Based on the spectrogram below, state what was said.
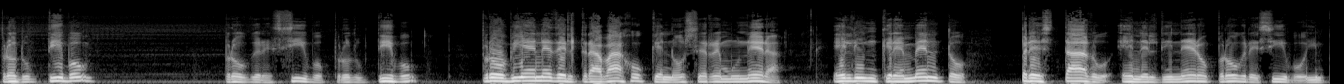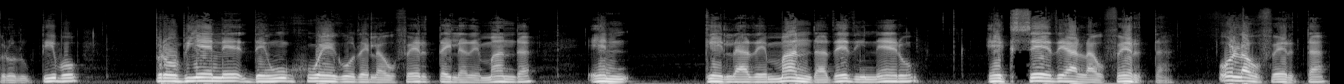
productivo, progresivo, productivo, proviene del trabajo que no se remunera el incremento prestado en el dinero progresivo improductivo proviene de un juego de la oferta y la demanda en que la demanda de dinero excede a la oferta o la oferta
